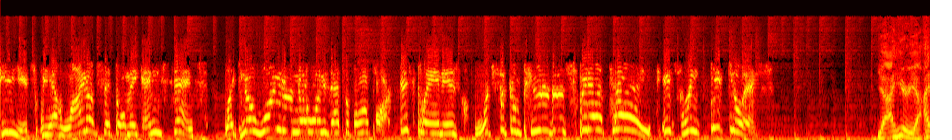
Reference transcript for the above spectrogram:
idiots. We have lineups that don't make any sense. Like, no wonder no one is at the ballpark. This plan is, what's the computer going to spit out today? It's ridiculous. Yeah, I hear you. I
